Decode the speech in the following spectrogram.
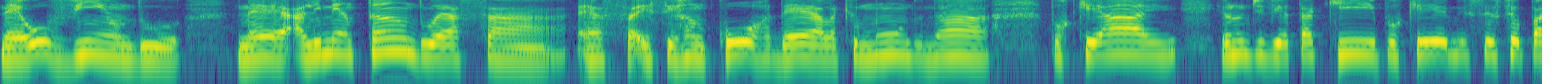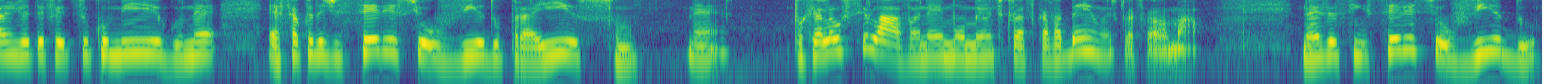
né? Ouvindo, né? Alimentando essa, essa, esse rancor dela que o mundo dá, porque ai, eu não devia estar aqui, porque meu seu, seu pai não devia ter feito isso comigo, né? Essa coisa de ser esse ouvido para isso, né? Porque ela oscilava, né? Em momentos que ela ficava bem, momentos que ela ficava mal. Mas assim, ser esse ouvido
